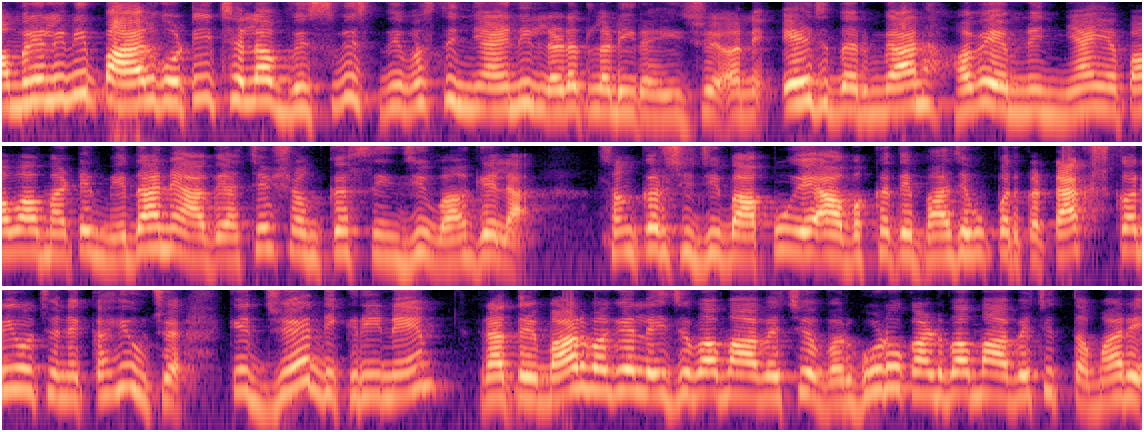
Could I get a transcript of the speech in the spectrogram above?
અમરેલીની પાયલ ગોટી છેલ્લા વીસ વીસ દિવસથી ન્યાયની લડત લડી રહી છે અને એ જ દરમિયાન હવે એમને ન્યાય અપાવવા માટે મેદાને આવ્યા છે શંકરસિંહજી વાઘેલા. શંકરસિંહજી બાપુએ આ વખતે ભાજપ ઉપર કટાક્ષ કર્યો છે અને કહ્યું છે કે જે દીકરીને રાત્રે બાર વાગે લઈ જવામાં આવે છે, વરઘોડો કાઢવામાં આવે છે, તમારે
